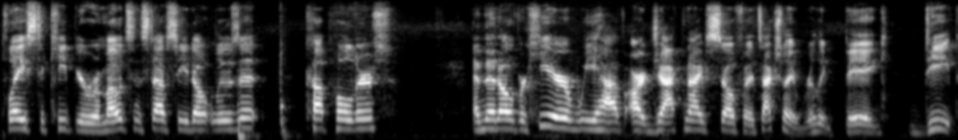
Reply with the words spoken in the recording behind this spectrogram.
place to keep your remotes and stuff so you don't lose it. Cup holders. And then over here, we have our jackknife sofa. It's actually a really big, deep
